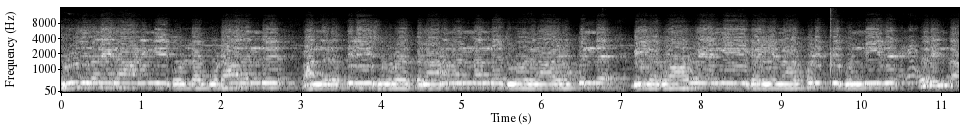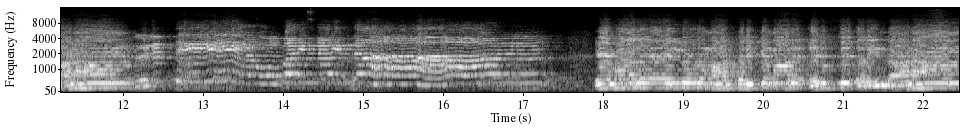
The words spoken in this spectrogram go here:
தூதுவனை நான் இங்கே இருக்கின்ற வீரபாவு எங்கே கையில் பிடித்து உன் மீது எறிந்தானாம். இவ்வாறு எல்லோரும் ஆர்ப்பரிக்குமாறு எடுத்து எறிந்தானாம்.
